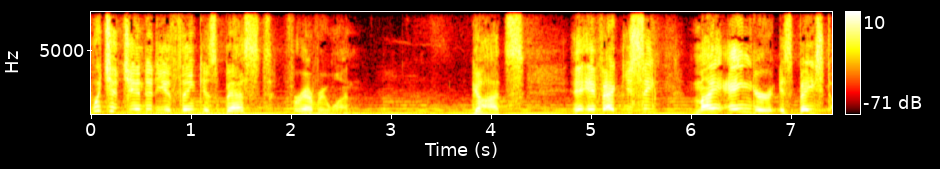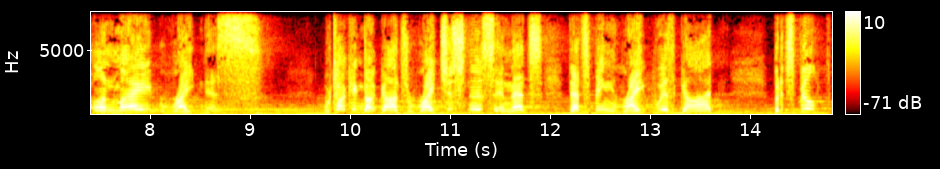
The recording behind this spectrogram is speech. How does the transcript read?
Which agenda do you think is best for everyone? God's. In fact, you see, my anger is based on my rightness. We're talking about God's righteousness, and that's, that's being right with God. But it's built,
